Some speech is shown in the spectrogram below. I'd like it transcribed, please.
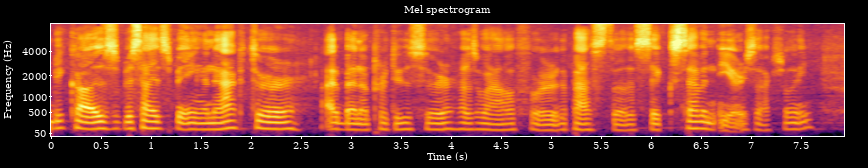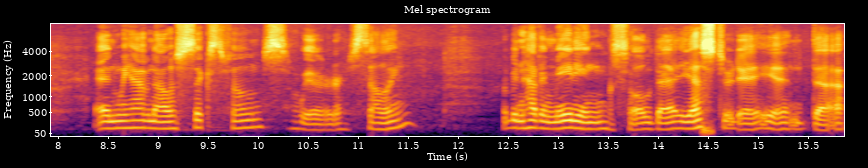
because besides being an actor, I've been a producer as well for the past uh, six, seven years actually. And we have now six films we're selling. I've been having meetings all day yesterday, and uh,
